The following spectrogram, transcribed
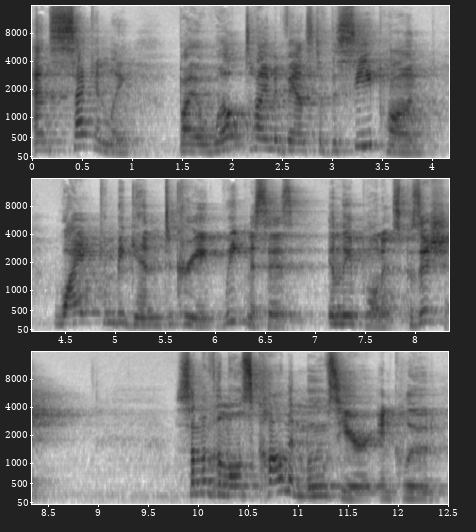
and secondly, by a well-timed advance of the c pawn, white can begin to create weaknesses in the opponent's position. Some of the most common moves here include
